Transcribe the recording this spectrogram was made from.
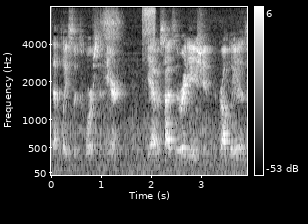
That place looks worse than here. Yeah, besides the radiation, it probably is.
